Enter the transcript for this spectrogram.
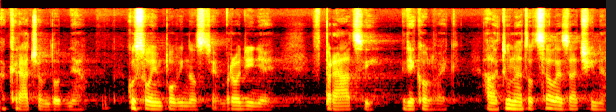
a kráčam do dňa. Ku svojim povinnostiam, v rodine, v práci, kdekoľvek. Ale tu na to celé začína.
